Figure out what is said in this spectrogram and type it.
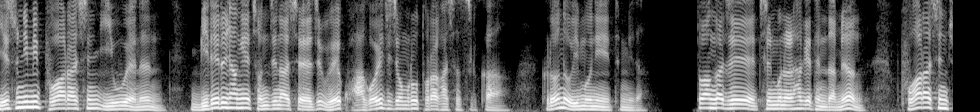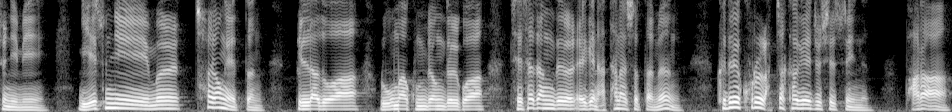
예수님이 부활하신 이후에는 미래를 향해 전진하셔야지 왜 과거의 지점으로 돌아가셨을까? 그런 의문이 듭니다. 또 한 가지 질문을 하게 된다면 부활하신 주님이 예수님을 처형했던 빌라도와 로마 군병들과 제사장들에게 나타나셨다면 그들의 코를 납작하게 해주실 수 있는 봐라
